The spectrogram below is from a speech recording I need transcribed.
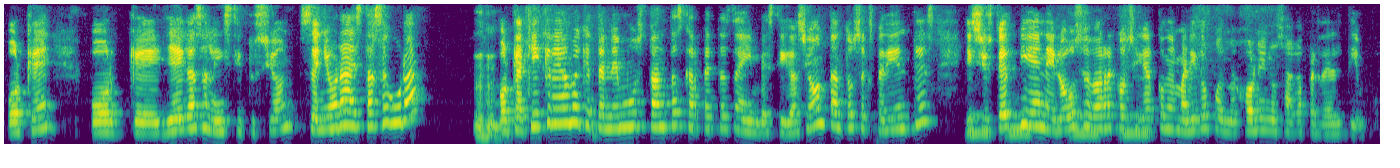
¿Por qué? porque llegas a la institución, señora, ¿está segura? Porque aquí créame que tenemos tantas carpetas de investigación, tantos expedientes, y si usted viene y luego se va a reconciliar con el marido, pues mejor ni nos haga perder el tiempo.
